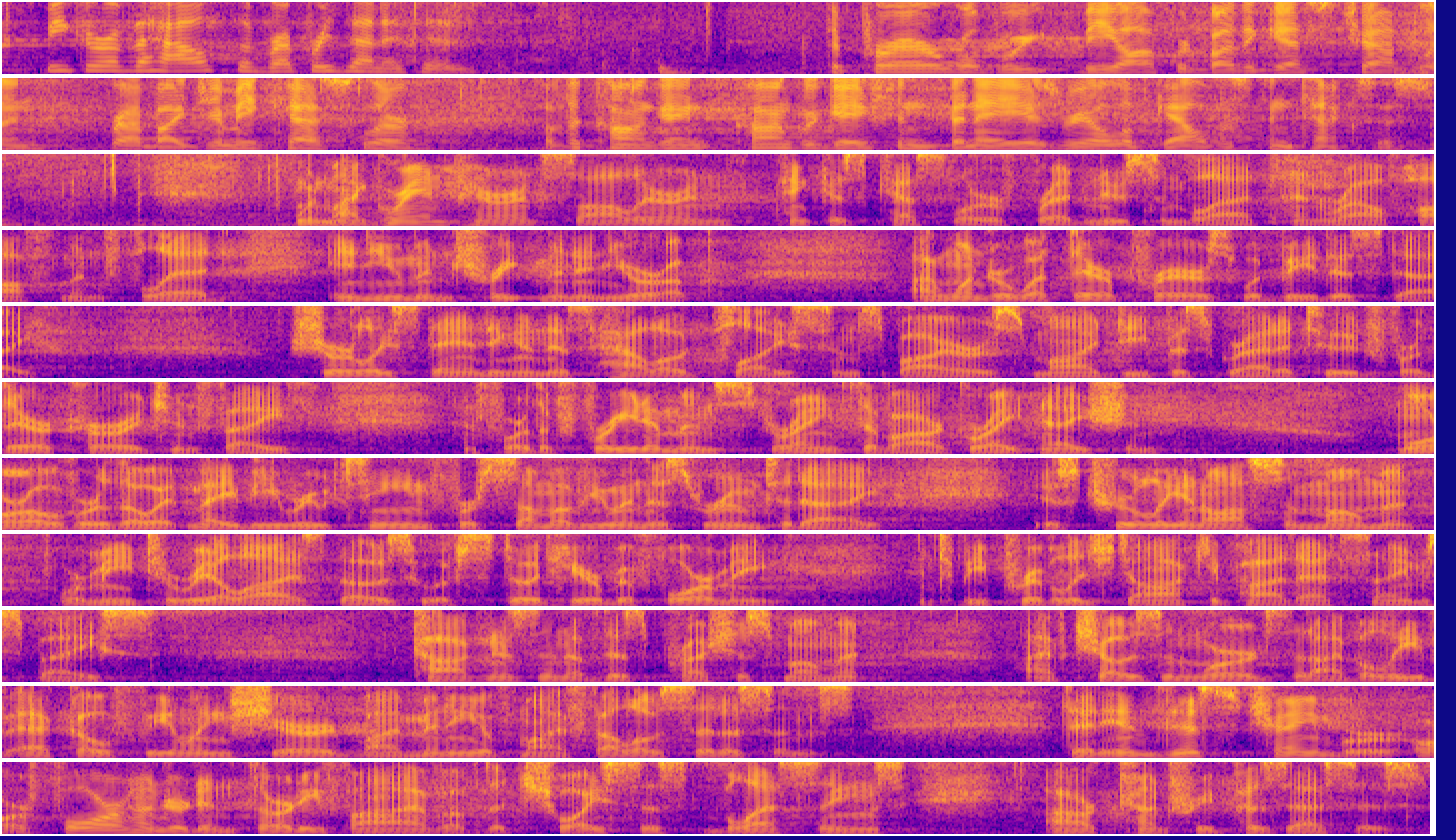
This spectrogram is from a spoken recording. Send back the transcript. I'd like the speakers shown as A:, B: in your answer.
A: Speaker of the House of Representatives.
B: The prayer will be- be offered by the guest chaplain, Rabbi Jimmy Kessler of the Congre- Congregation B'nai Israel of Galveston, Texas.
C: When my grandparents, Sol Aron, Pincus Kessler, Fred Nussenblatt, and Ralph Hoffman fled inhuman treatment in Europe, I wonder what their prayers would be this day. Surely standing in this hallowed place inspires my deepest gratitude for their courage and faith and for the freedom and strength of our great nation. Moreover, though it may be routine for some of you in this room today, it is truly an awesome moment for me to realize those who have stood here before me and to be privileged to occupy that same space. Cognizant of this precious moment, I have chosen words that I believe echo feelings shared by many of my fellow citizens that in this chamber are 435 of the choicest blessings our country possesses.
